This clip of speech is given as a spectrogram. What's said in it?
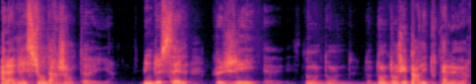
à l'agression d'Argenteuil, l'une de celles que j'ai, euh, dont j'ai parlé tout à l'heure.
